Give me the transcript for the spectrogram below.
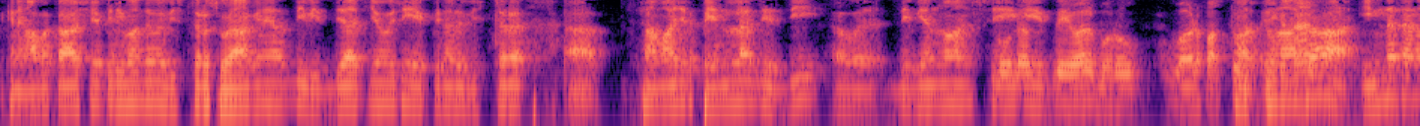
කියන්නේ අවකාශය පිළිබඳව විස්තර සොයාගෙන යද්දී විද්‍යාඥයෝ විසින් ඒ පිළිබඳ විස්තර සමාජයට පෙන්ලා දෙද්දී දෙවියන් වහන්සේගේ දේවල් බොරු බවට පත් වුණා. ඉන්න තැන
